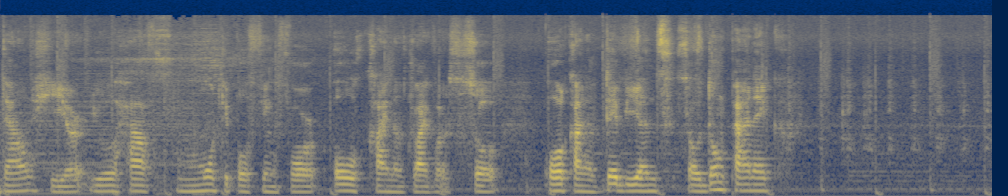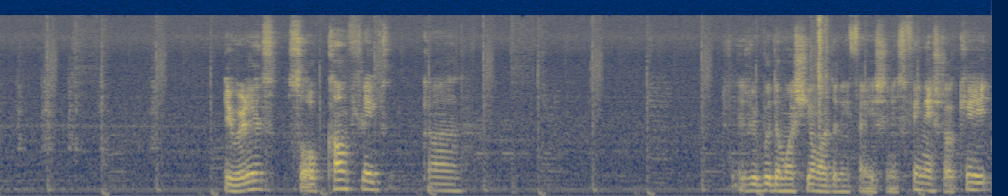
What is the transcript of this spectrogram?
down here, you will have multiple things for all kind of drivers. So all kind of Debians. So don't panic. Here it is. So conflict, God, is reboot the machine while the installation is finished. Okay.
